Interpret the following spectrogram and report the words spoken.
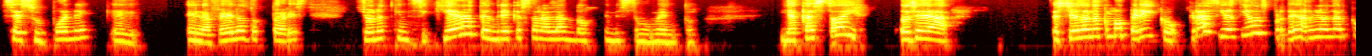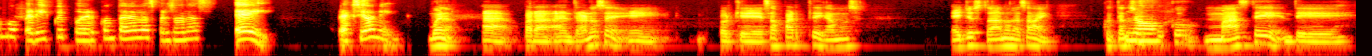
se supone que en la fe de los doctores, yo no ni siquiera tendría que estar hablando en este momento. Y acá estoy. O sea, estoy hablando como perico. Gracias Dios por dejarme hablar como perico y poder contarle a las personas, hey, reaccionen. Bueno, ah, para adentrarnos en, porque esa parte, digamos, ellos todavía no la saben. Contanos un poco más de, de,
